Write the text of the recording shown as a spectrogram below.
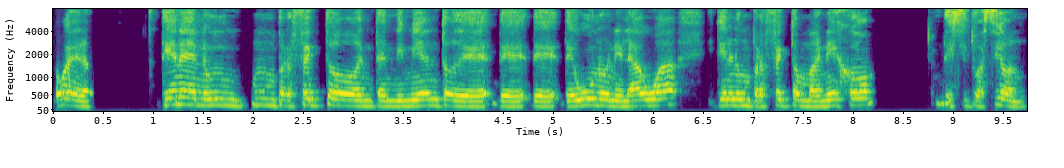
bueno, tienen un, perfecto entendimiento de, uno en el agua y tienen un perfecto manejo de situación.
